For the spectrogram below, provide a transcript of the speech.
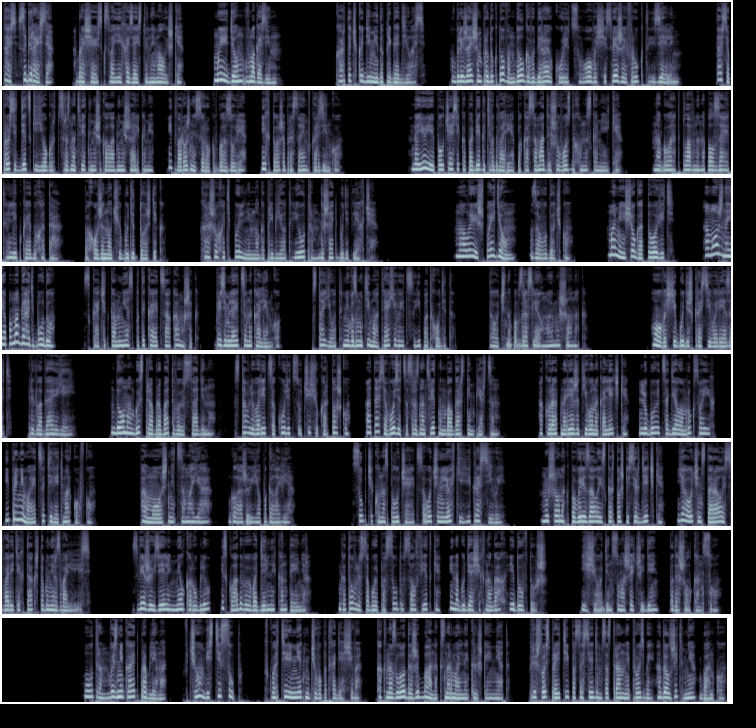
«Тась, собирайся», — обращаюсь к своей хозяйственной малышке. «Мы идем в магазин». Карточка Демида пригодилась. В ближайшем продуктовом долго выбираю курицу, овощи, свежие фрукты, зелень. Тася просит детский йогурт с разноцветными шоколадными шариками и творожный сырок в глазури. Их тоже бросаем в корзинку. Даю ей полчасика побегать во дворе, пока сама дышу воздухом на скамейке. На город плавно наползает липкая духота. Похоже, ночью будет дождик. Хорошо, хоть пыль немного прибьет, и утром дышать будет легче. «Малыш, пойдем, зову дочку. «Маме еще готовить. А можно я помогать буду?» Скачет ко мне, спотыкается о камушек, приземляется на коленку. Встает, невозмутимо отряхивается и подходит. Точно повзрослел мой мышонок. «Овощи будешь красиво резать», — предлагаю ей. Дома быстро обрабатываю ссадину. Ставлю вариться курицу, чищу картошку, а Тася возится с разноцветным болгарским перцем. Аккуратно режет его на колечки, любуется делом рук своих и принимается тереть морковку. «Помощница моя», — глажу ее по голове. Супчик у нас получается очень легкий и красивый. Мышонок повырезала из картошки сердечки, я очень старалась сварить их так, чтобы не развалились. Свежую зелень мелко рублю и складываю в отдельный контейнер. Готовлю с собой посуду, салфетки и на гудящих ногах иду в душ. Еще один сумасшедший день подошел к концу. Утром возникает проблема. В чем вести суп? В квартире нет ничего подходящего. Как назло, даже банок с нормальной крышкой нет. Пришлось пройти по соседям со странной просьбой одолжить мне банку.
